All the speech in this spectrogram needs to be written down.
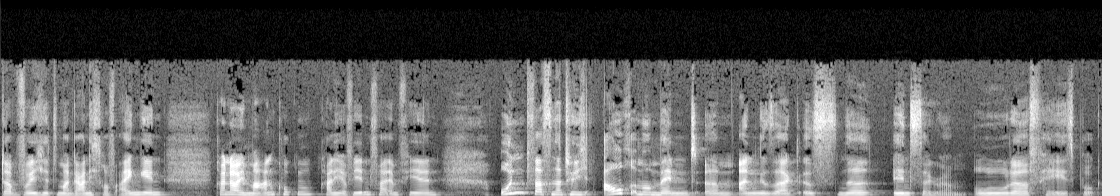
Da will ich jetzt mal gar nicht drauf eingehen. Könnt ihr euch mal angucken, kann ich auf jeden Fall empfehlen. Und was natürlich auch im Moment ähm, angesagt ist, ne, Instagram oder Facebook.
